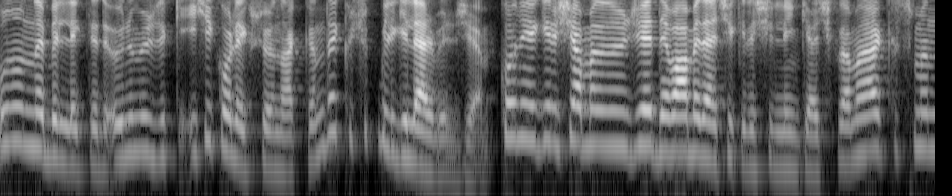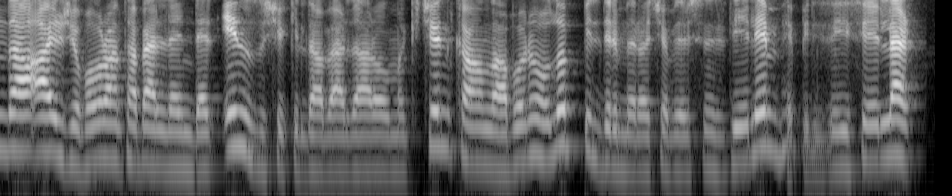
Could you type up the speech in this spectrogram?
Bununla birlikte de önümüzdeki iki koleksiyon hakkında küçük bilgiler vereceğim. Konuya giriş yapmadan önce devam eden çekilişin linki açıklamalar kısmında. Ayrıca Valorant haberlerinden en hızlı şekilde haberdar olmak için kanala abone olup bildirimleri açabilirsiniz diyelim. Hepinize iyi seyirler.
